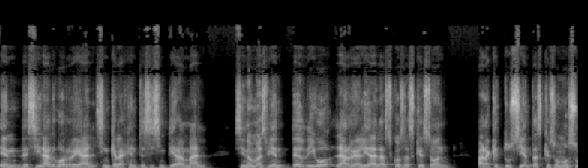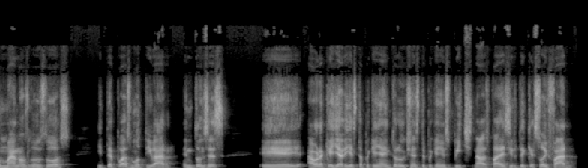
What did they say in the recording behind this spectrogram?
en decir algo real sin que la gente se sintiera mal, sino más bien te digo la realidad de las cosas que son para que tú sientas que somos humanos los dos y te puedas motivar. Entonces, eh, ahora que ya di esta pequeña introducción, este pequeño speech, nada más para decirte que soy fan.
